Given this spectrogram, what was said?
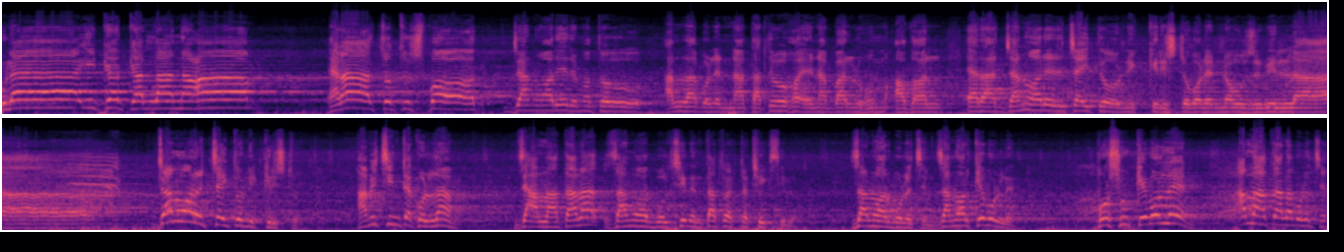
উলাইকা কাল্লা নাম এরা চতুষ্পদ জানোয়ারের মতো। আল্লাহ বলেন, না, তাতেও হয় না। বালহুম আদল। এরা জানোয়ারের চাইতেও নিকৃষ্ট বলেন নৌজুবিল্লাহ জানোয়ারের চাইতেও নিকৃষ্ট। আমি চিন্তা করলাম যে আল্লাহ তালা জানোয়ার বলছিলেন, তা তো একটা ঠিক ছিল। জানোয়ার বলেছেন। জানোয়ার কে বললেন? পশু কে বললেন? আল্লাহ তালা বলেছেন।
